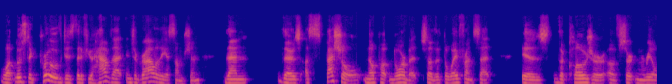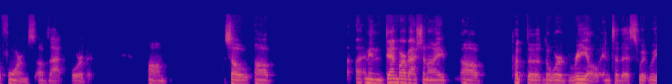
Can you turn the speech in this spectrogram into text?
what Lusztig proved is that if you have that integrality assumption, then there's a special nilpotent orbit so that the wavefront set is the closure of certain real forms of that orbit. Um, so, uh, I mean, Dan Barbasch and I uh, put the, the word real into this. We, we,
